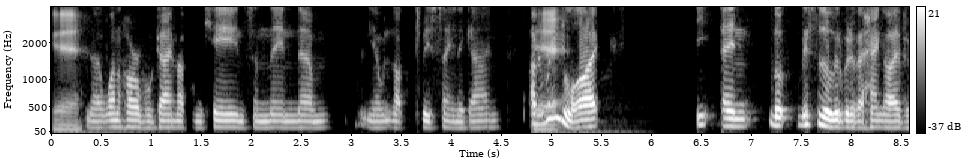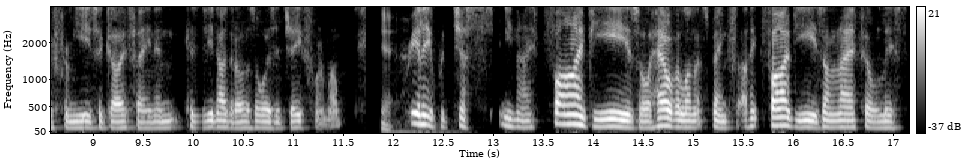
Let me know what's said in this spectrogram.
yeah, you know, one horrible game up in Cairns, and then um, you know, not to be seen again. I'd yeah. really like. And look, this is a little bit of a hangover from years ago, Fiend, and because you know that I was always a G for him. I yeah. really would just, you know, five years or however long it's been, I think five years on an AFL list.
